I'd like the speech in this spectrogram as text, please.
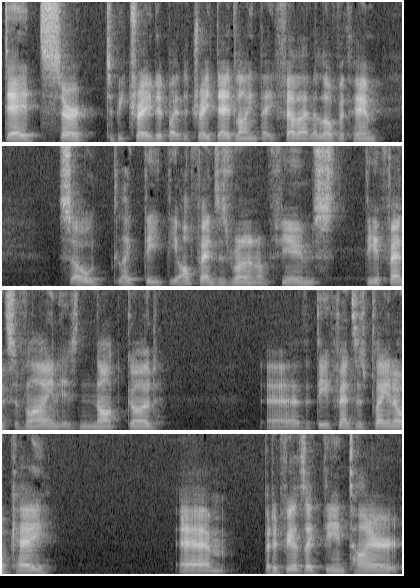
dead cert to be traded by the trade deadline, they fell out of love with him. So, like the the offense is running on fumes. The offensive line is not good. Uh, the defense is playing okay. Um, but it feels like the entire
